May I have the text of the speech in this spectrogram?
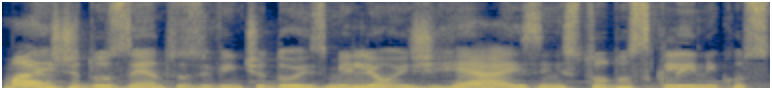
mais de 222 milhões de reais em estudos clínicos,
